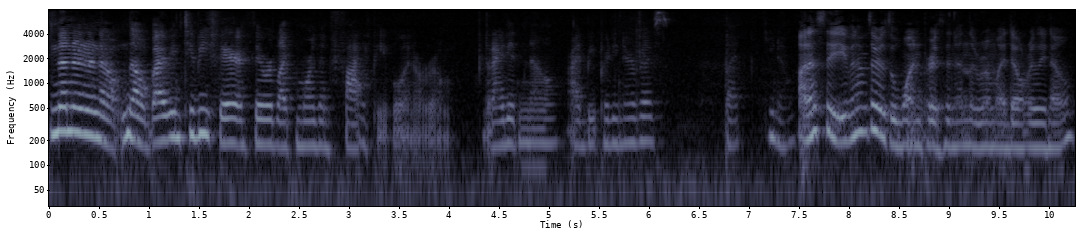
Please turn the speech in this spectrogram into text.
no, no, no, no. No, but I mean, to be fair, if there were like more than five people in a room that I didn't know, I'd be pretty nervous. But, you know. Honestly, even if there's one person in the room I don't really know,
